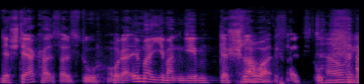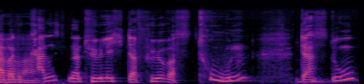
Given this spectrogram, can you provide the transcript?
der stärker ist als du. Oder immer jemanden geben, der schlauer Traurig. ist als du. Traurig, aber, aber du kannst natürlich dafür was tun, dass du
